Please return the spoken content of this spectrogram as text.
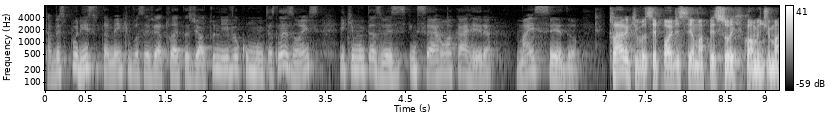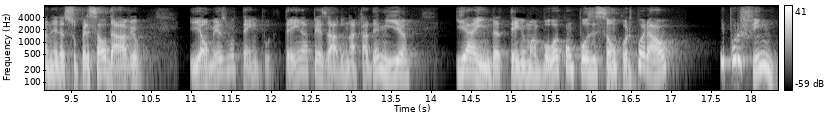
Talvez por isso também que você vê atletas de alto nível com muitas lesões e que muitas vezes encerram a carreira mais cedo. Claro que você pode ser uma pessoa que come de maneira super saudável e ao mesmo tempo treina pesado na academia e ainda tem uma boa composição corporal e por fim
